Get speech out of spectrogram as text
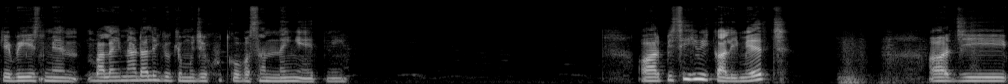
कि भाई इसमें बालाई ना डालें, क्योंकि मुझे खुद को पसंद नहीं है इतनी। और पिसी हुई काली मिर्च। और जी,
